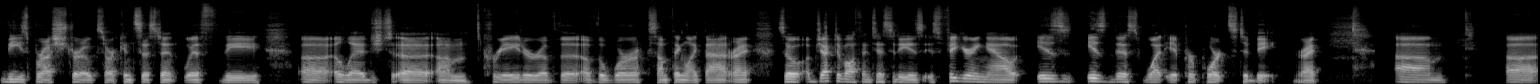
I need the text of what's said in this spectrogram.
these brushstrokes are consistent with the uh, alleged uh, um, creator of the of the work, something like that, right? So objective authenticity is is figuring out is is this what it purports to be, right? Um, uh,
